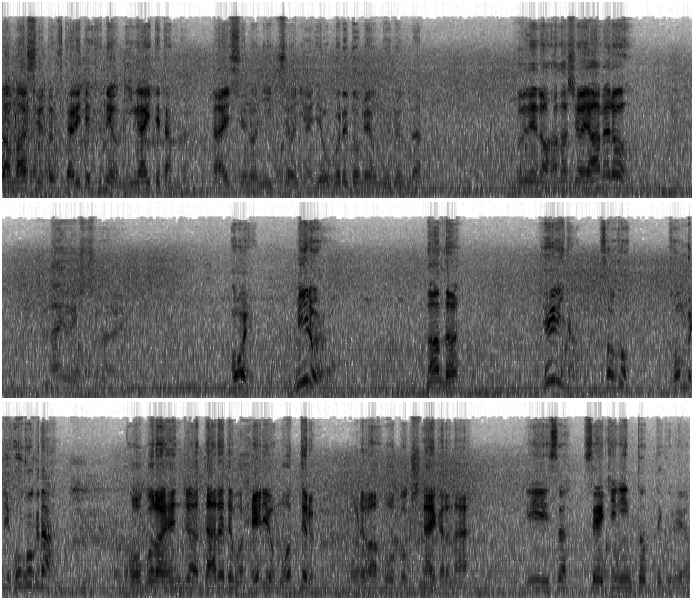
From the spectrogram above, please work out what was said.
はマシューと2人で船を磨いてたんだ。来週の日曜には汚れ止めを塗るんだ。船の話はやめろ。船酔いしちまうよ。おい見ろよ。なんだ？ヘリだ。そこ。本部に報告だ。ここら辺じゃ誰でもヘリを持ってる。俺は報告しないからな。いいさ。責任取ってくれよ。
